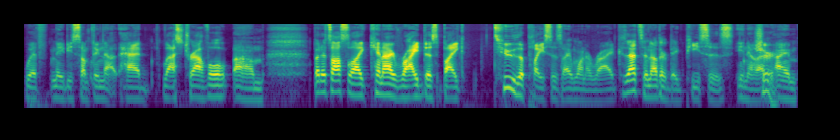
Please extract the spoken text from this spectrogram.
with maybe something that had less travel. Um, but it's also like, can I ride this bike to the places I want to ride? Because that's another big piece. Is you know I- Sure. I'm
